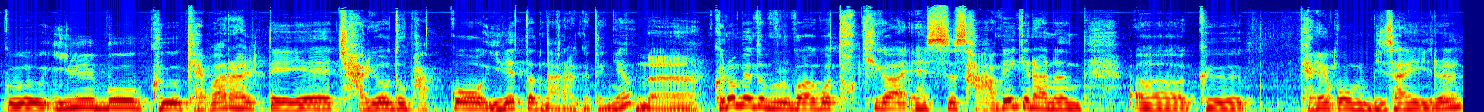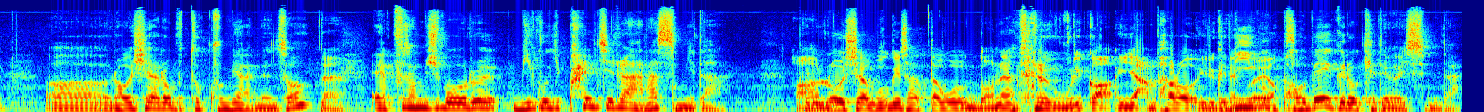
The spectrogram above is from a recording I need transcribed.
그 일부 그 개발할 때에 자료도 받고 이랬던 나라거든요. 네. 그럼에도 불구하고 터키가 S-400이라는 어 그 대공 미사일을 어, 러시아로부터 구매하면서 네. F-35를 미국이 팔지를 않았습니다. 아, 러시아 무기 샀다고 너네한테는 우리 거 이제 안 팔어 이렇게 된 미국 거예요? 미국 법에 그렇게 되어 있습니다.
